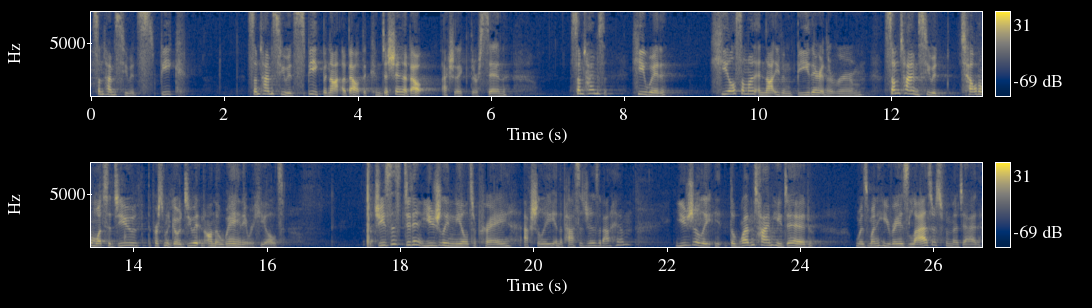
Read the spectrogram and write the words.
sometimes he would speak, sometimes he would speak, but not about the condition, about actually like their sin. Sometimes he would heal someone and not even be there in the room. Sometimes he would tell them what to do, the person would go do it, and on the way they were healed. Jesus didn't usually kneel to pray, actually, in the passages about him. Usually, the one time he did was when he raised Lazarus from the dead.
